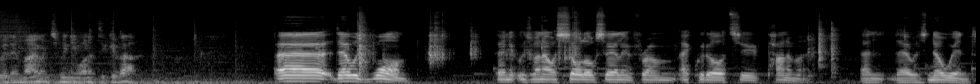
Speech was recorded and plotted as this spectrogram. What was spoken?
Were there moments when you wanted to give up? Uh, there was one, and it was when I was solo sailing from Ecuador to Panama, and there was no wind,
